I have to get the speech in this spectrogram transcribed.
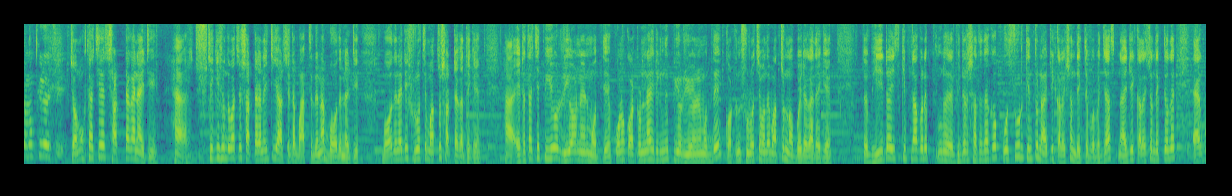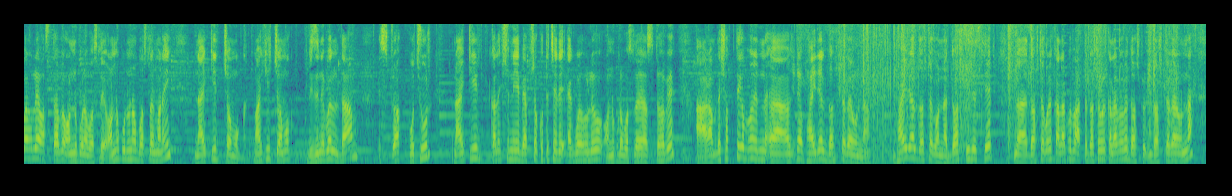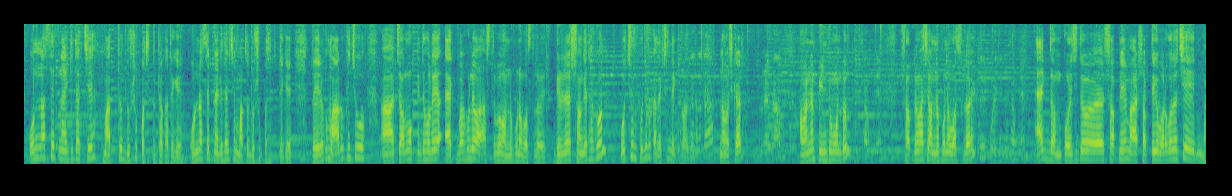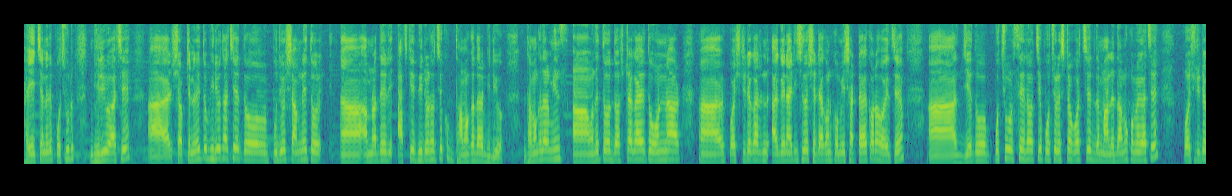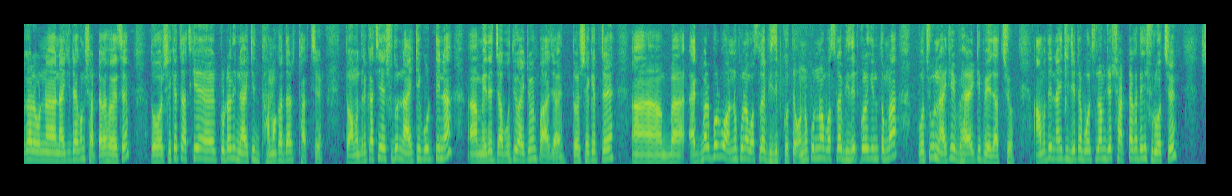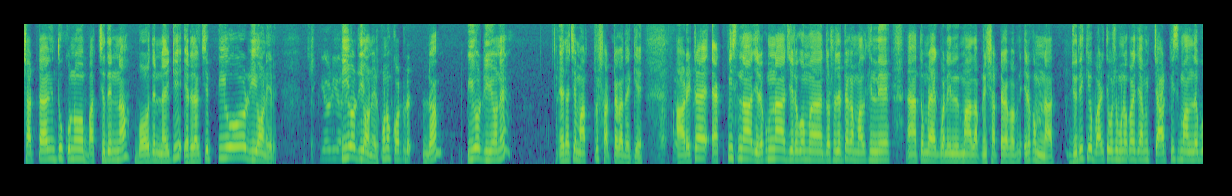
চমক কি রয়েছে? চমক থাকছে ষাট টাকা নাইটি। হ্যাঁ ঠিকই শুনতে পাচ্ছ, ষাট টাকা নাইটি আর সেটা বাচ্চাদের না, বড়দের নাইটি বড়দের নাইটি শুরু হচ্ছে মাত্র ষাট টাকা থেকে। হ্যাঁ এটা থাকছে পিওর রিয়নের মধ্যে। কোনো কটন নাই, এটা কিন্তু পিওর রিয়নের মধ্যে। কটন শুরু হচ্ছে আমাদের মাত্র নব্বই টাকা থেকে। তো ভিডিওটা স্কিপ না করে ভিডিওর সাথে থাকো। প্রচুর কিন্তু নাইটির কালেকশন দেখতে পাবে। জাস্ট নাইটির কালেকশন দেখতে হলে একবার হলে আসতে হবে অন্নপূর্ণা বসলে। অন্নপূর্ণা বসলে মানেই নাইটির চমক। নাইটির চমক রিজনেবল দাম স্টক প্রচুর। নাইটির কালেকশন নিয়ে ব্যবসা করতে চাইলে একবার হলেও অন্নপূর্ণা বসলে আসতে হবে। আর আমাদের সব থেকে যেটা ভাইরাল দশ টাকায় ওনা ভাইরাল দশ টাকা ওনা দশ পিসের সেট দশটা করে কালার পাবে আটটা দশটা করে কালার পাবে দশ দশ টাকার অন্য অন্য সেট নাইটি থাকছে মাত্র দুশো পঁচাত্তর টাকা থেকে। অন্য সেট নাইটি থাকছে মাত্র দুশো পঁচাত্তর থেকে। তো এরকম আরও কিছু চমক নিতে হলে একবার হলেও আসতে হবে অন্নপূর্ণা বসলে ভিডিওটার সঙ্গে থাকুন প্রচুর প্রচুর কালেকশন দেখতে পারবেন নমস্কার। আপনার নাম? আমার নাম পিন্টু মণ্ডল। স্বপ্নেম আছে অন্নপূর্ণা বস্ত্রালয় একদম পরিচিত স্বপ্নেম আর সব থেকে বড় কথা হচ্ছে ভাইয়ের চ্যানেলে প্রচুর ভিডিও আছে। আর সব চ্যানেলেই তো ভিডিও থাকছে তো পুজোর সামনে তো আমাদের আজকে ভিডিওটা হচ্ছে খুব ধামাকাদার ভিডিও। ধামাকাদার মিন্স আমাদের তো দশ টাকায় তো অন্য পঁয়ষট্টি টাকার আগে নাইটি ছিল সেটা এখন কমিয়ে ষাট টাকায় করা হয়েছে। যেহেতু প্রচুর সেল হচ্ছে প্রচুর স্টক হচ্ছে মালের দামও কমে গেছে। পঁয়ষট্টি টাকার অন্য নাইটিটা এখন ষাট টাকা হয়েছে। তো সেক্ষেত্রে আজকে টোটালি নাইটির ধামাকাদার থাকছে। তো আমাদের কাছে শুধু নাইটি কুর্তি না মেয়েদের যাবতীয় আইটেমে পাওয়া যায়। তো সেক্ষেত্রে একবার বলব অন্নপূর্ণা বসলায় ভিজিট করতে। অন্নপূর্ণা বস্ত্রায় ভিজিট করে কিন্তু তোমরা প্রচুর নাইটির ভ্যারাইটি পেয়ে যাচ্ছ। আমাদের নাইটি যেটা বলছিলাম যে ষাট টাকা থেকে শুরু হচ্ছে। ষাট টাকা কিন্তু কোনো বাচ্চাদের না বড়দের নাইটি এটা থাকছে পিওর রিয়নের পিওর রিয়নের কোনো কটন না পিওর রিয়নের এটা হচ্ছে মাত্র ষাট টাকা থেকে। আর এটা এক পিস না, যেরকম না, যেরকম দশ হাজার টাকা মাল কিনলে তোমরা এক বানিল মাল আপনি ষাট টাকা পাবেন, এরকম না। যদি কেউ বাড়িতে বসে মনে করে যে আমি চার পিস মাল নেব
